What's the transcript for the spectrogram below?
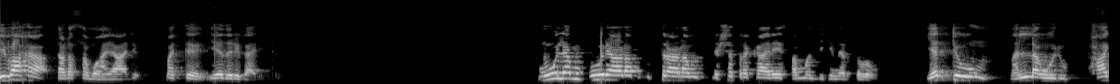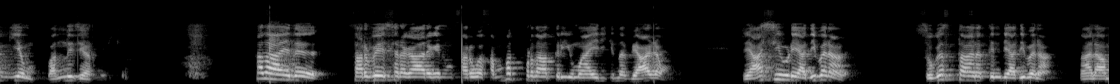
വിവാഹ തടസ്സമായാലും മറ്റ് ഏതൊരു കാര്യത്തിൽ മൂലം പൂരാടം ഉത്രാടം നക്ഷത്രക്കാരെ സംബന്ധിക്കുന്നിടത്തോളം ഏറ്റവും നല്ല ഒരു ഭാഗ്യം വന്നു ചേർന്നിരിക്കുന്നു. അതായത് സർവേശ്വരകാരകനും സർവസമ്പത്പ്രദാത്രിയുമായിരിക്കുന്ന വ്യാഴം രാശിയുടെ അധിപനാണ്. സുഖസ്ഥാനത്തിന്റെ അധിപനാണ്. നാലാം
